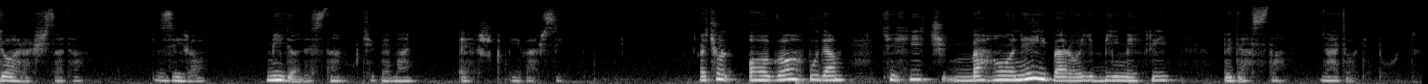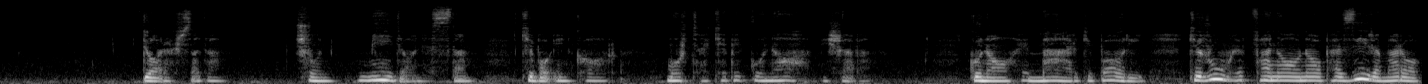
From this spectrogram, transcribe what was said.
دارش زدم زیرا می‌دانستم که به من عشق میورزید. و چون آگاه بودم که هیچ بهانه‌ای برای بیمهری به دستم نداده بود. دارش زدم چون می‌دانستم که با این کار مرتکب گناه می‌شوم. گناه مرگباری که روح فناناپذیر مرا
